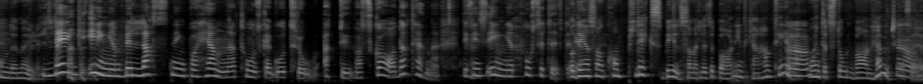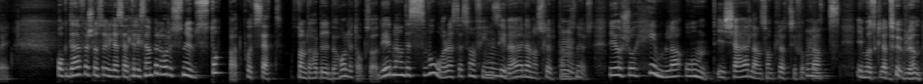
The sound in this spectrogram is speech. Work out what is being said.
Om det är möjligt. Lägg ingen belastning på henne att hon ska gå och tro att du har skadat henne. Det finns inget positivt i Och det. det är en sån komplex bild som ett litet barn inte kan hantera. Och inte ett stort barn heller ska jag säga dig. Och därför så så vill jag säga, till exempel har du snusstoppat på ett sätt som du har bibehållit också. Det är bland det svåraste som finns i världen att sluta med snus. Det gör så himla ont i kärlen som plötsligt får plats i muskulaturen.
